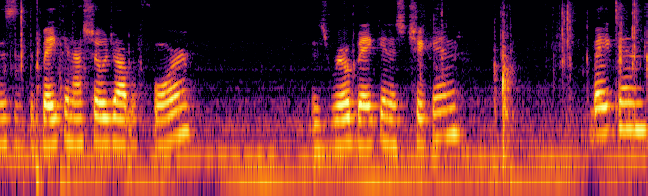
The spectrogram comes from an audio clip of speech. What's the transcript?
this is the bacon I showed y'all before. It's real bacon, it's chicken bacon.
